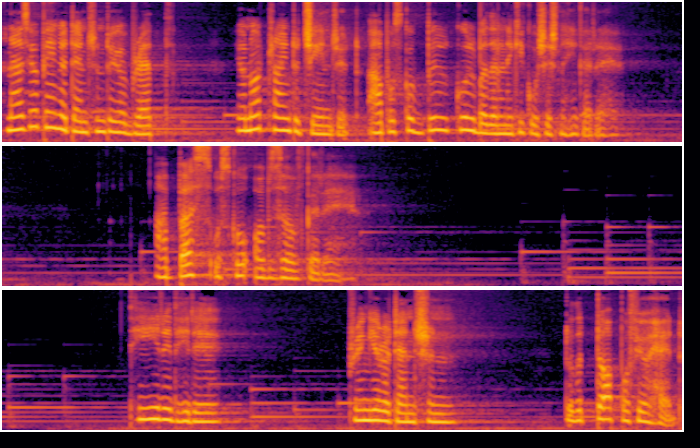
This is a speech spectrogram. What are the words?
And as you're attention to your breath you are not trying to change it आप उसको बिल्कुल बदलने की कोशिश नहीं कर रहे हैं। आप बस उसको ऑब्ज़र्व कर रहे हैं। धीरे धीरे bring your attention to the top of your head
